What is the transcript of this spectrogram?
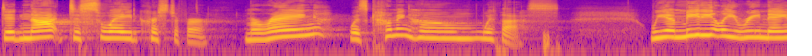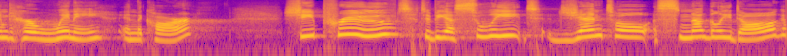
did not dissuade Christopher. Meringue was coming home with us. We immediately renamed her Winnie in the car. She proved to be a sweet, gentle, snuggly dog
